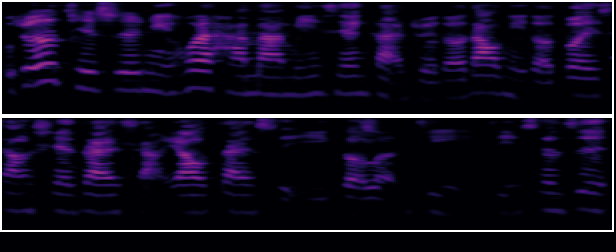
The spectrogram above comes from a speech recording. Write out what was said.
我觉得其实你会还蛮明显感觉得到，你的对象现在想要暂时一个人静一静，甚至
